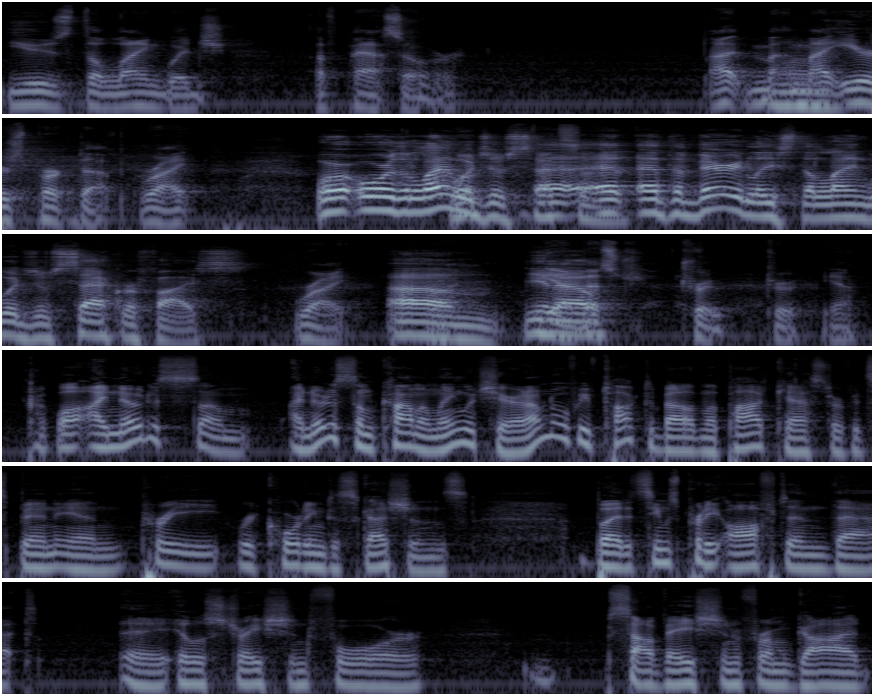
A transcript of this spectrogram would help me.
use the language of Passover. I, my, my ears perked up, right? Or, or the language of that's a- at, at the very least the language of sacrifice. Right. Um, you yeah, know, that's tr- true. True. Yeah. Well, I noticed some. I noticed some common language here. I don't know if we've talked about it on the podcast or if it's been in pre-recording discussions, but it seems pretty often that a illustration for salvation from God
